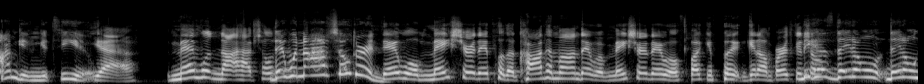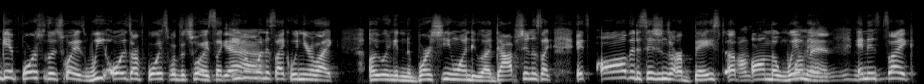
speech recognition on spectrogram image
I'm giving it to you. Yeah. Men would not have children. They would not have children. They will make sure they put a condom on. They will make sure they will fucking put get on birth control. because they don't they don't get forced with a choice. We always are forced with a choice. Like Yeah. even when it's like when you're like, oh, you want to get an abortion, you want to do adoption. It's like it's all the decisions are based up On on, the women, woman. And mm-hmm. it's like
